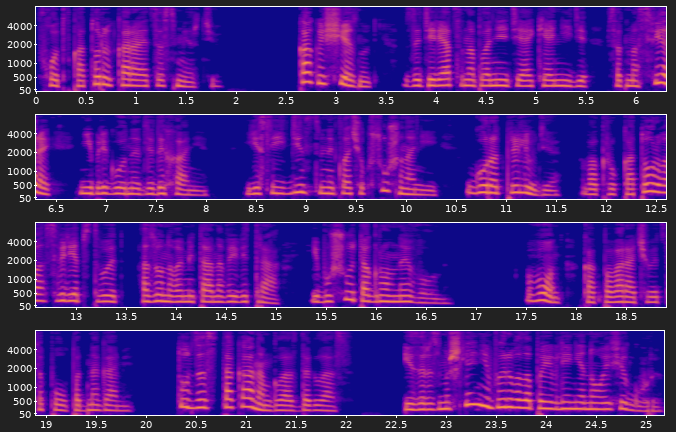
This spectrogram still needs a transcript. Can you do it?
вход в который карается смертью? Как исчезнуть, затеряться на планете Океаниде с атмосферой, непригодной для дыхания, если единственный клочок суши на ней – город-прелюдия, вокруг которого свирепствуют озоново-метановые ветра и бушуют огромные волны. Вон, как поворачивается пол под ногами. Тут за стаканом глаз да глаз. Из размышлений вырвало появление новой фигуры.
